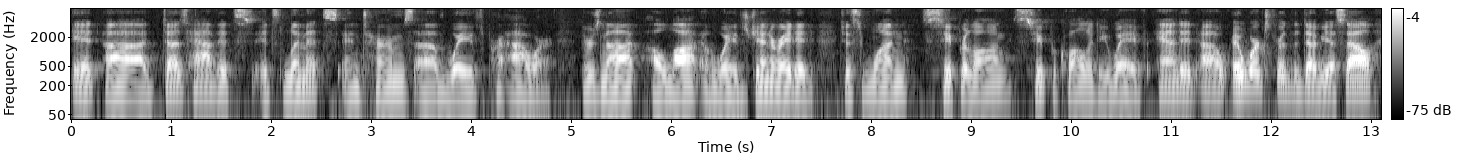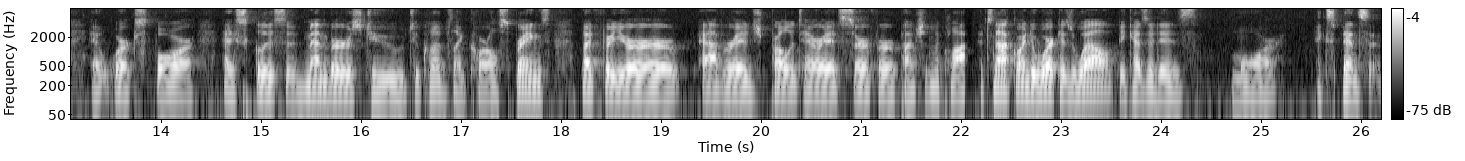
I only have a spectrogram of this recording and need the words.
it uh, does have its, its limits in terms of waves per hour. There's not a lot of waves generated, just one super long, super quality wave. And it, uh, it works for the WSL, it works for exclusive members to, to clubs like Coral Springs, but for your average proletariat surfer punching the clock. It's not going to work as well because it is more expensive.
